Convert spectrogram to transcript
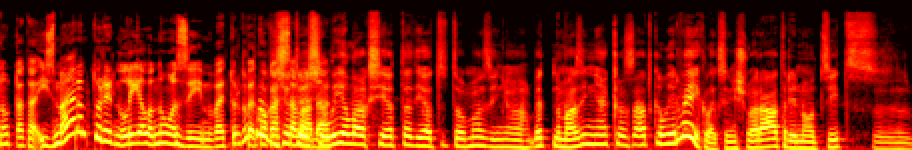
nu, tā, tā izmēram, tur ir liela nozīme, vai tur Nu, nu, kaut kā protams, ja lielāks, ja tad jau tu to maziņo, bet nu, maziņā, kas atkal ir veiklāks, viņš var ātri no citas uh,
